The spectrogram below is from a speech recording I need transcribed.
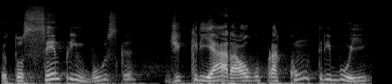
Eu estou sempre em busca de criar algo para contribuir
